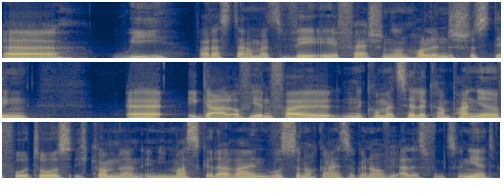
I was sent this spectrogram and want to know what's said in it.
äh, We war das damals, WE Fashion, so ein holländisches Ding. Äh, egal, auf jeden Fall eine kommerzielle Kampagne, Fotos. Ich komme dann in die Maske da rein, wusste noch gar nicht so genau, wie alles funktioniert.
